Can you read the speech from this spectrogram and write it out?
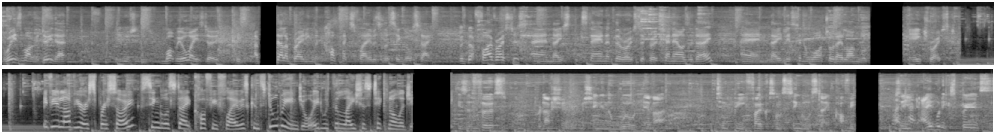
The reason why we do that, which is what we always do, is celebrating the complex flavours of the single estate. We've got five roasters and they stand at the roaster for 10 hours a day and they listen and watch all day long each roast. If you love your espresso, single estate coffee flavours can still be enjoyed with the latest technology. Is the first production machine in the world ever to be focused on single estate coffee. Okay. So you're able to experience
